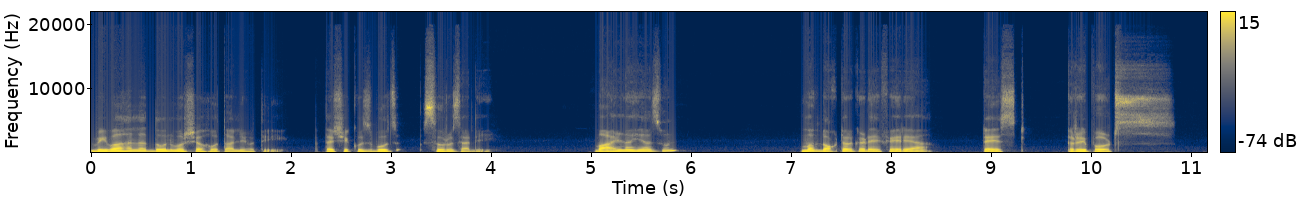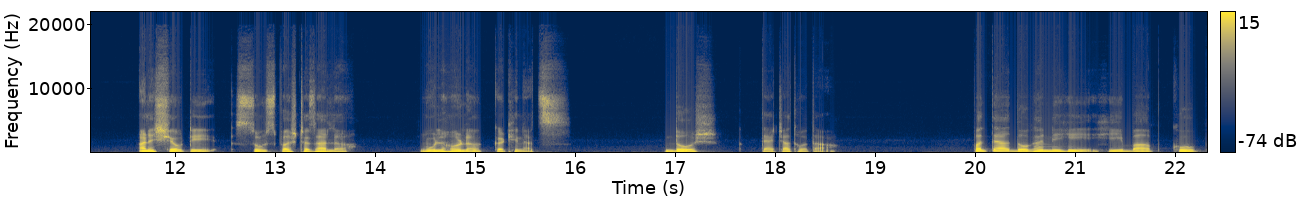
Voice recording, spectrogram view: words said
विवाहाला दोन वर्ष होत आली होती तशी कुजबूज सुरू झाली. बाळ नाही अजून? मग डॉक्टरकडे फेऱ्या, टेस्ट, रिपोर्ट्स आणि शेवटी सुस्पष्ट झालं मूल होणं कठीणच. दोष त्याच्यात होता. पण त्या दोघांनीही ही बाब खूप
